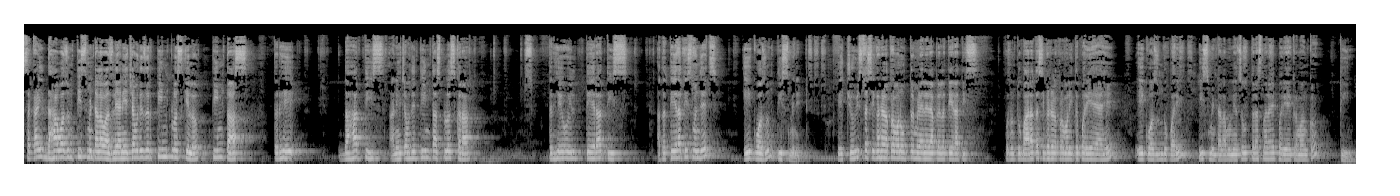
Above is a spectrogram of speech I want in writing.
सकाळी दहा वाजून तीस मिनिटाला वाजले आणि याच्यामध्ये जर तीन प्लस केलं तीन तास तर हे दहा तीस आणि ह्याच्यामध्ये तीन तास प्लस करा. तर हे होईल तेरा तीस. आता तेरा तीस म्हणजेच एक वाजून तीस मिनिट हे चोवीस तासी घड्याळाप्रमाणे उत्तर मिळालेलं आहे आपल्याला तेरा तीस. परंतु बारा तासी घड्याळाप्रमाणे इथं पर्याय आहे. एक वाजून दुपारी तीस मिनिटाला म्हणून याचं उत्तर असणार आहे पर्याय क्रमांक तीन.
